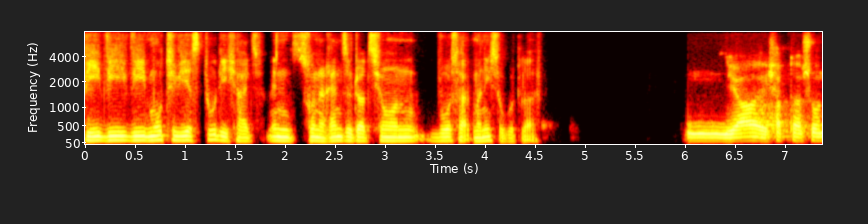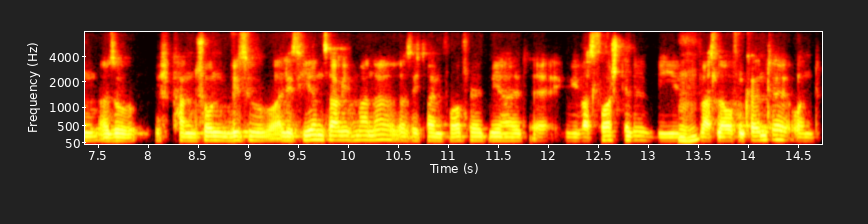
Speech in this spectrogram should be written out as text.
Wie, wie, wie motivierst du dich halt in so einer Rennsituation, wo es halt mal nicht so gut läuft? Hm, ja, ich habe da schon, also ich kann schon visualisieren, sage ich mal, ne, dass ich da im Vorfeld mir halt äh, irgendwie was vorstelle, wie mhm. was laufen könnte. Und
